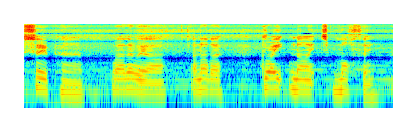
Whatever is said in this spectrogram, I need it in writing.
Superb. Well, there we are. Another great night's mothing.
